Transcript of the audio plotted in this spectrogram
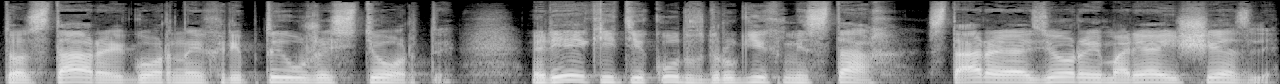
то старые горные хребты уже стерты, реки текут в других местах, старые озера и моря исчезли,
